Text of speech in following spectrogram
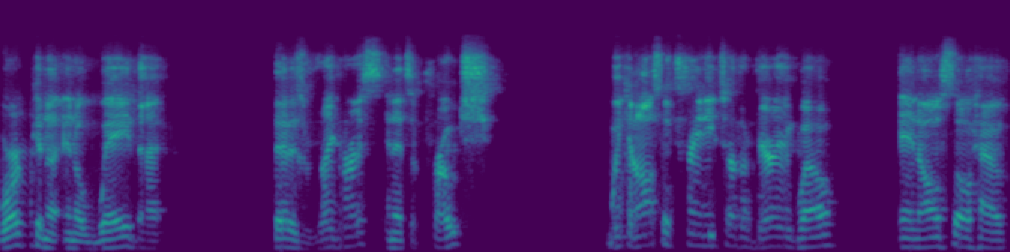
work in a, in a way that that is rigorous in its approach. We can also treat each other very well and also have,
